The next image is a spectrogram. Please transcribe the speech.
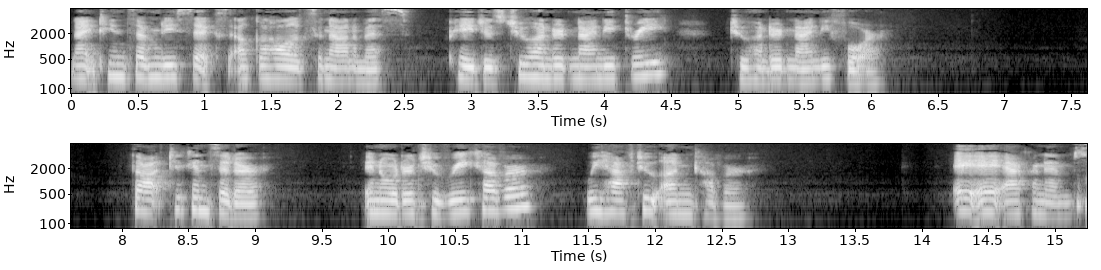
1976 Alcoholics Anonymous, pages 293 294. Thought to consider. In order to recover, we have to uncover. AA acronyms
